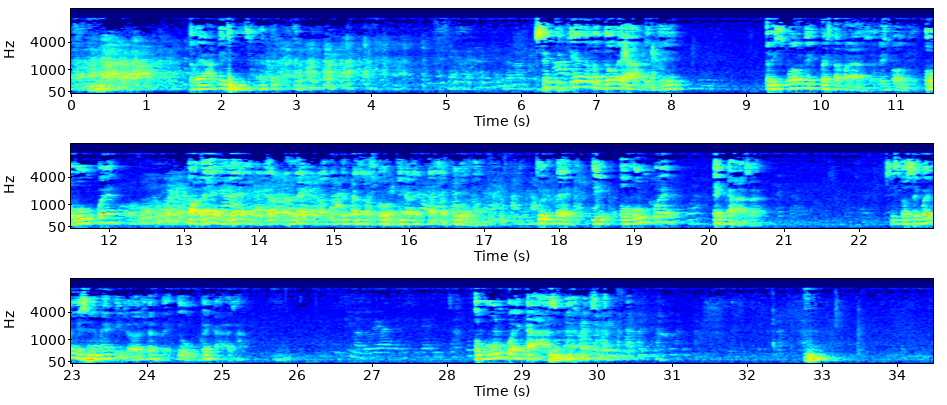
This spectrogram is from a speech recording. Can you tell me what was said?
Dove abiti? Se ti chiedono dove abiti, rispondi questa frase, rispondi ovunque, ovunque. no lei, lei, lei va a casa sua, mica a casa tua, no? Tu ripeti, di ovunque è casa. Si sto seguendo gli insegnamenti di Giorgio Cervetti, ovunque casa. Ha residenza? Ovunque è casa.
